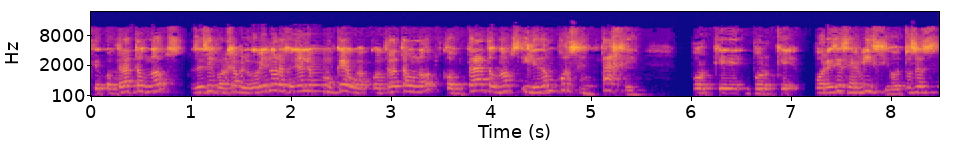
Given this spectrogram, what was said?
que contrata un OPS, es decir, por ejemplo, el gobierno regional de Moquegua contrata un OPS, contrata un OPS y le da un porcentaje porque, porque, por ese servicio. Entonces,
